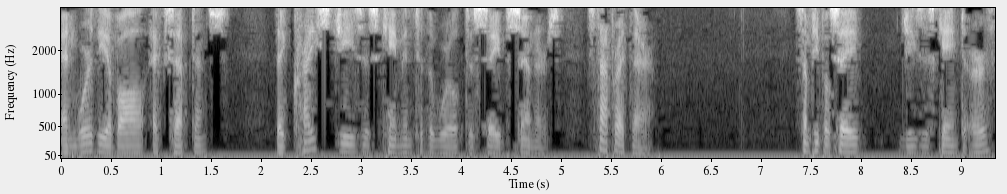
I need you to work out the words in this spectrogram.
and worthy of all acceptance that Christ Jesus came into the world to save sinners. Stop right there. Some people say Jesus came to earth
